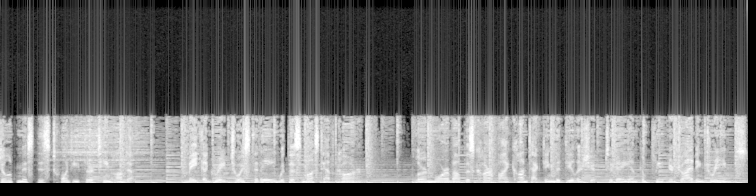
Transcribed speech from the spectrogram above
Don't miss this 2013 Honda. Make a great choice today with this must-have car. Learn more about this car by contacting the dealership today and complete your driving dreams.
